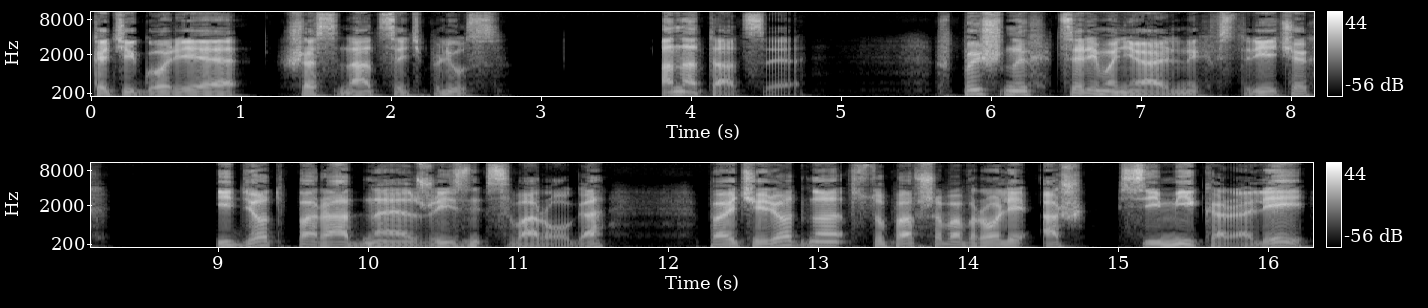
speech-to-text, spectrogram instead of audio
Категория 16+. Аннотация. В пышных церемониальных встречах идет парадная жизнь Сварога, поочередно вступавшего в роли аж семи королей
